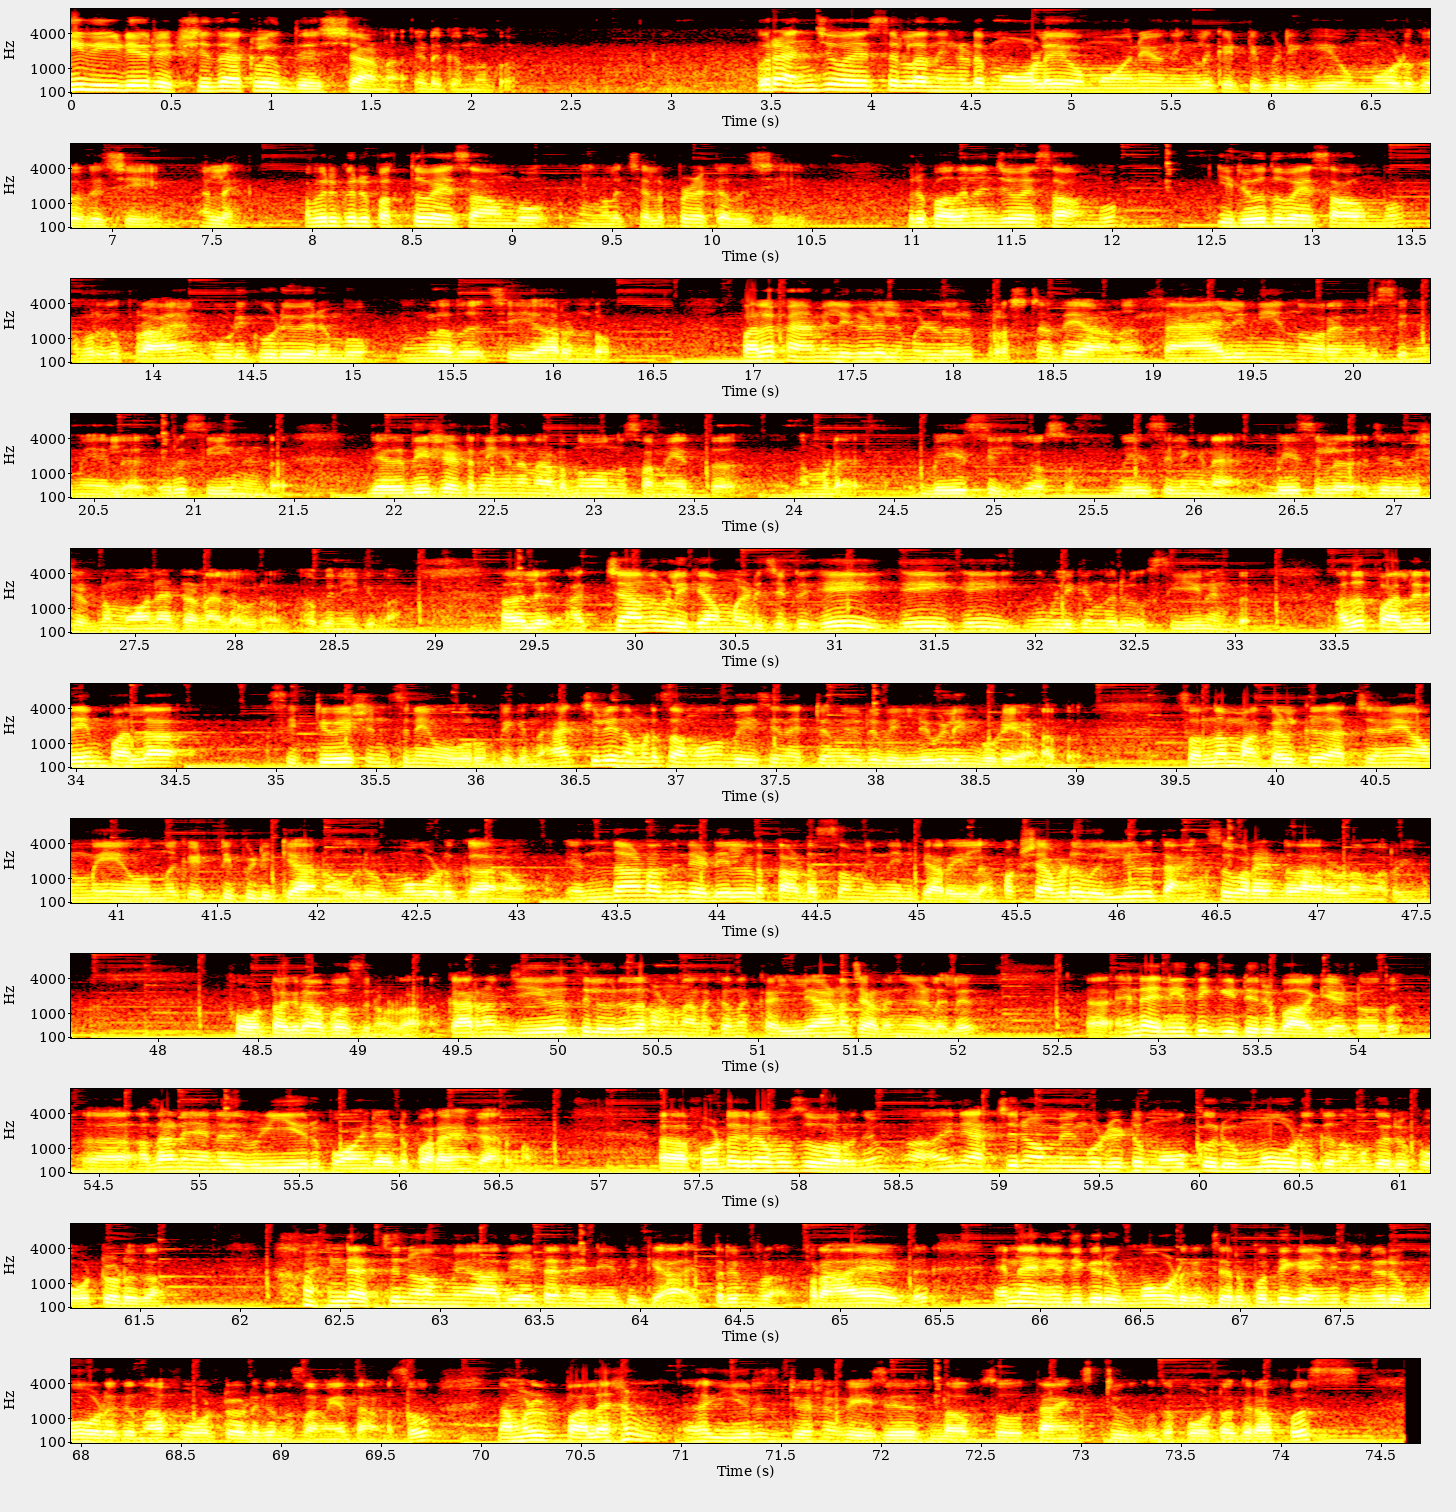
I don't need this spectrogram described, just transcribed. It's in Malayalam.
ഈ വീഡിയോ രക്ഷിതാക്കളെ ഉദ്ദേശിച്ചാണ് എടുക്കുന്നത്. ഒരു അഞ്ച് വയസ്സുള്ള നിങ്ങളുടെ മോളെയോ മോനെയോ നിങ്ങൾ കെട്ടിപ്പിടിക്കുകയോ ഉമ്മ കൊടുക്കുകയൊക്കെ ചെയ്യും അല്ലേ? അവർക്കൊരു പത്ത് വയസ്സാകുമ്പോൾ നിങ്ങൾ ചിലപ്പോഴൊക്കെ അത് ചെയ്യും. ഒരു പതിനഞ്ച് വയസ്സാകുമ്പോൾ ഇരുപത് വയസ്സാകുമ്പോൾ അവർക്ക് പ്രായം കൂടി കൂടി വരുമ്പോൾ നിങ്ങളത് ചെയ്യാറുണ്ടോ? പല ഫാമിലികളിലുമുള്ള ഒരു പ്രശ്നത്തെയാണ് ഫാലിനി എന്ന് പറയുന്ന ഒരു സിനിമയിൽ ഒരു സീനുണ്ട്. ജഗദീഷ് ഏട്ടൻ ഇങ്ങനെ നടന്നു പോകുന്ന സമയത്ത് നമ്മുടെ ബേസിൽ ജോസഫ് ബേസിൽ ഇങ്ങനെ ബേസിൽ ജഗദീഷ് ഏട്ടൻ മോനായിട്ടാണല്ലോ അവർ അഭിനയിക്കുന്നത് അതിൽ അച്ചാന്ന് വിളിക്കാൻ മടിച്ചിട്ട് ഹേയ് ഹേയ് ഹേയ് എന്ന് വിളിക്കുന്ന ഒരു സീനുണ്ട്. അത് പലരെയും പല സിറ്റുവേഷൻസിനെ ഓർമ്മിപ്പിക്കുന്നത് ആക്ച്വലി നമ്മുടെ സമൂഹം ഫേസ് ചെയ്യുന്ന ഏറ്റവും വലിയൊരു വെല്ലുവിളിയും കൂടിയാണത്. സ്വന്തം മക്കൾക്ക് അച്ഛനെയോ അമ്മയോ ഒന്ന് കെട്ടിപ്പിടിക്കാനോ ഒരു ഉമ്മ കൊടുക്കാനോ എന്താണ് അതിന്റെ ഇടയിലുള്ള തടസ്സം എന്ന് എനിക്കറിയില്ല. പക്ഷെ അവിടെ വലിയൊരു താങ്ക്സ് പറയേണ്ടത് ആരോടാണെന്ന് അറിയോ? ഫോട്ടോഗ്രാഫേഴ്സിനോടാണ് കാരണം ജീവിതത്തിൽ ഒരു തവണ നടക്കുന്ന കല്യാണ ചടങ്ങുകളിൽ എന്റെ അനിയത്തിക്ക് കിട്ടിയൊരു ഭാഗ്യം കേട്ടോ അത് അതാണ് ഞാനത് ഈ ഒരു പോയിന്റായിട്ട് പറയാൻ കാരണം. ഫോട്ടോഗ്രാഫേഴ്സ് പറഞ്ഞു അതിന് അച്ഛനും അമ്മയും കൂടിയിട്ട് മോക്കൊരു ഉമ്മ കൊടുക്കുക നമുക്കൊരു ഫോട്ടോ എടുക്കാം. എന്റെ അച്ഛനും അമ്മയും ആദ്യമായിട്ട് എന്റെ അനിയത്തിക്ക് ഇത്രയും പ്ര- പ്രായമായിട്ട് എന്റെ അനിയത്തിക്ക് ഒരു ഉമ്മ കൊടുക്കും ചെറുപ്പത്തിൽ കഴിഞ്ഞ് പിന്നെ ഒരു ഉമ്മ കൊടുക്കുന്ന ആ ഫോട്ടോ എടുക്കുന്ന സമയത്താണ്. സോ നമ്മൾ പലരും ഈ ഒരു സിറ്റുവേഷൻ ഫേസ് ചെയ്തിട്ടുണ്ടാവും. So thanks to the photographers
